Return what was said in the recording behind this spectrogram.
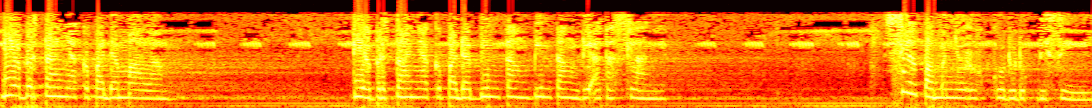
Dia bertanya kepada malam. Dia bertanya kepada bintang-bintang di atas langit. Siapa menyuruhku duduk di sini?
